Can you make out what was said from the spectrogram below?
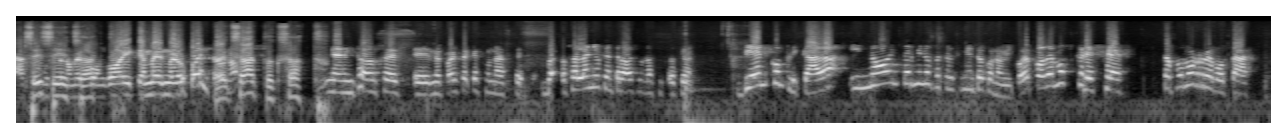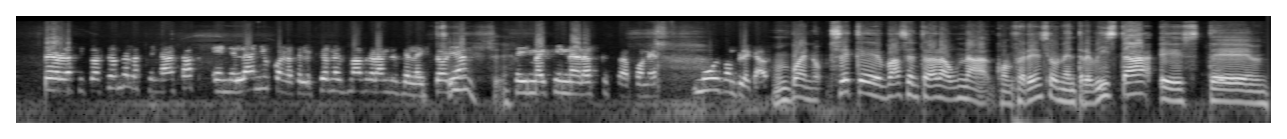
hace Sí, mucho sí, no me pongo y que me, me lo cuento, ¿no? Exacto, exacto. Entonces, eh, me parece que es una... O sea, el año que entraba es una situación bien complicada y no en términos de crecimiento económico. ¿eh? Podemos crecer, o sea, podemos rebotar, pero la situación de las finanzas en el año con las elecciones más grandes de la historia, Sí, sí. te imaginarás que se va a poner muy complicado. Bueno, sé que vas a entrar a una conferencia, una entrevista, este,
